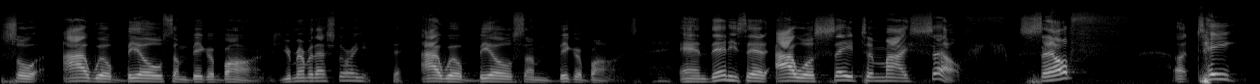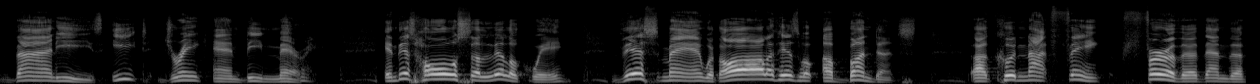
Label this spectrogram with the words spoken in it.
so I will build some bigger barns. You remember that story? I will build some bigger barns. And then he said, I will say to myself, Self, uh, take thine ease, eat, drink, and be merry in this whole soliloquy, this man, with all of his abundance, uh, could not think further than the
